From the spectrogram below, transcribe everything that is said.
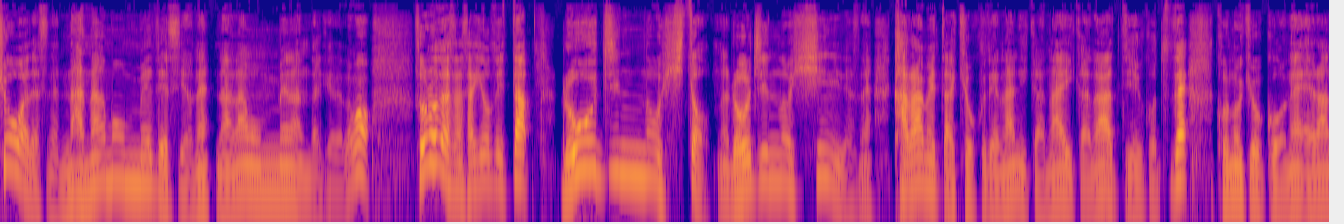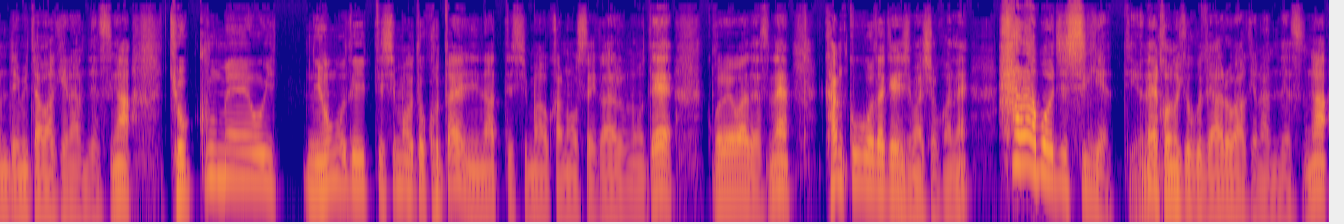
今日はですね、7問目ですよね。7問目なんだけれども、そのですね、先ほど言った老人の日と、老人の日にですね、絡めた曲で何かないかなということで、この曲をね、選んでみたわけなんですが、曲名を言って日本語で言ってしまうと答えになってしまう可能性があるので、これはですね、韓国語だけにしましょうかね。原ぼじしげっていうね、この曲であるわけなんですが、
